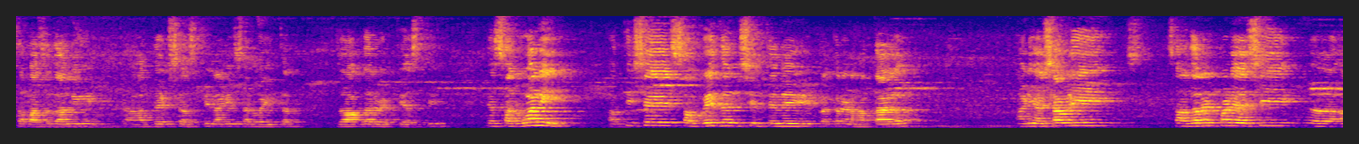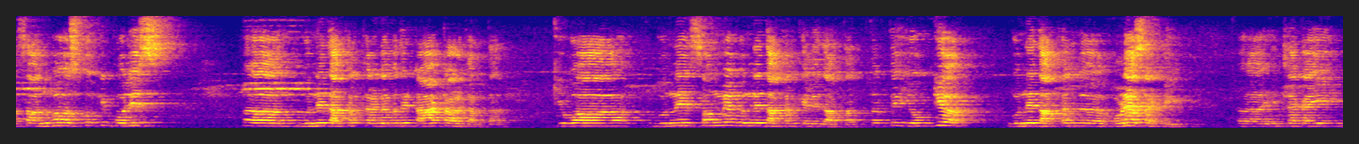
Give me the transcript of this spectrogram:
सभासदांनी अध्यक्ष असतील आणि सर्व इतर जबाबदार व्यक्ती असतील या सर्वांनी अतिशय संवेदनशीलतेने हे प्रकरण हाताळलं. आणि अशावेळी साधारणपणे अशी असा अनुभव असतो की पोलीस गुन्हे दाखल करण्यामध्ये टाळाटाळ करतात. किंवा गुन्हे सौम्य गुन्हे दाखल केले जातात तर ते योग्य गुन्हे दाखल होण्यासाठी इथल्या काही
